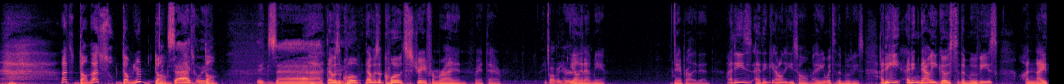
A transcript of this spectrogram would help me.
That's dumb. That's dumb. You're dumb. That's Exactly. dumb. Exactly. That was a quote. That was a quote straight from Ryan right there. He probably heard. it. yelling at me. Yeah, he probably did. I think he's. I think I don't think he's home. I think he went to the movies. I think he. I think now he goes to the movies on night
